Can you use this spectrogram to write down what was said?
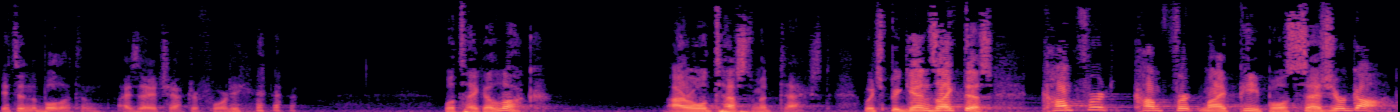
It's in the bulletin, Isaiah chapter 40. we'll take a look. Our Old Testament text, which begins like this. Comfort, comfort my people, says your God.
